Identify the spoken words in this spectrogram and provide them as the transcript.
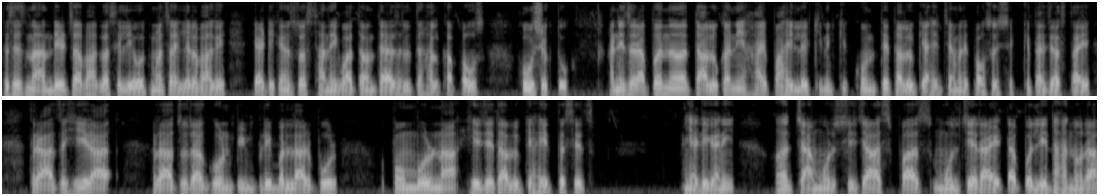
तसेच नांदेडचा भाग असेल यवतमाळचा राहिलेला भाग आहे या ठिकाणी सुद्धा स्थानिक वातावरण तयार झालं तर हलका पाऊस होऊ शकतो. आणि जर आपण अ, तालुका निहाय पाहिलं की नक्की कोणते तालुके आहेत ज्यामध्ये पावसाची शक्यता जास्त आहे तर आजही रा राजुरा गोंड पिंपरी बल्लारपूर पोंबोर्णा हे जे तालुके आहेत तसेच या ठिकाणी चामोर्शीच्या आसपास मुलचेरा एटापल्ली धानोरा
